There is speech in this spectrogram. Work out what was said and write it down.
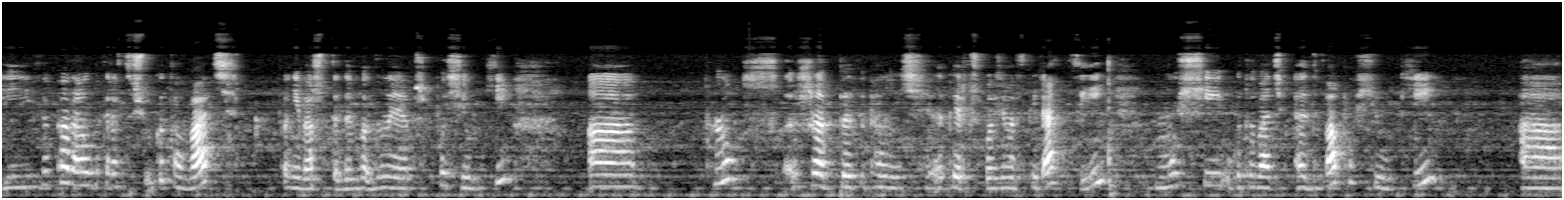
i wypadałoby teraz coś ugotować, ponieważ wtedy wchodzą najlepsze posiłki. A plus, żeby wypełnić pierwszy poziom aspiracji, musi ugotować dwa posiłki, a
